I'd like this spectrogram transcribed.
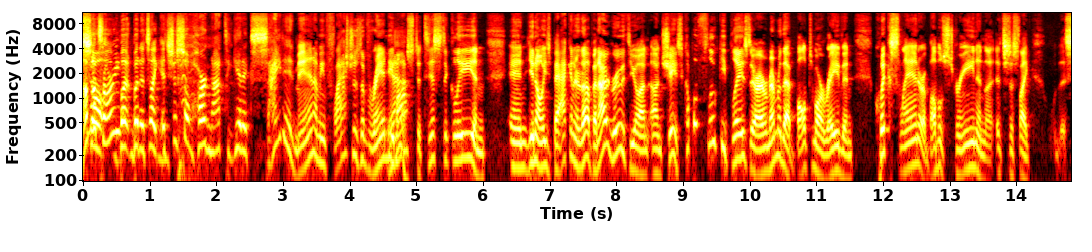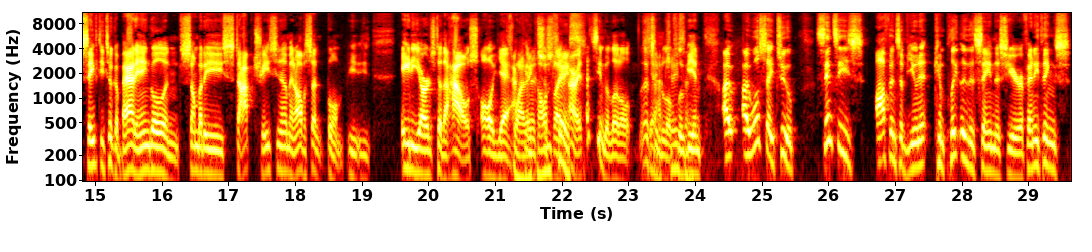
I'm not sorry. But but it's like it's just so hard not to get excited, man. I mean, flashes of Randy yeah. Moss statistically and and you know, he's backing it up. And I agree with you on, on Chase. A couple fluky plays there. I remember that Baltimore Raven quick slant or a bubble screen, and it's just like the safety took a bad angle and somebody stopped chasing him, and all of a sudden, boom, he, 80 yards to the house, all yeah. That's why they and call it's just like, all right, that seemed a little that yeah, seemed a little chasing. fluky. And I, I will say too, since he's offensive unit completely the same this year, if anything's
